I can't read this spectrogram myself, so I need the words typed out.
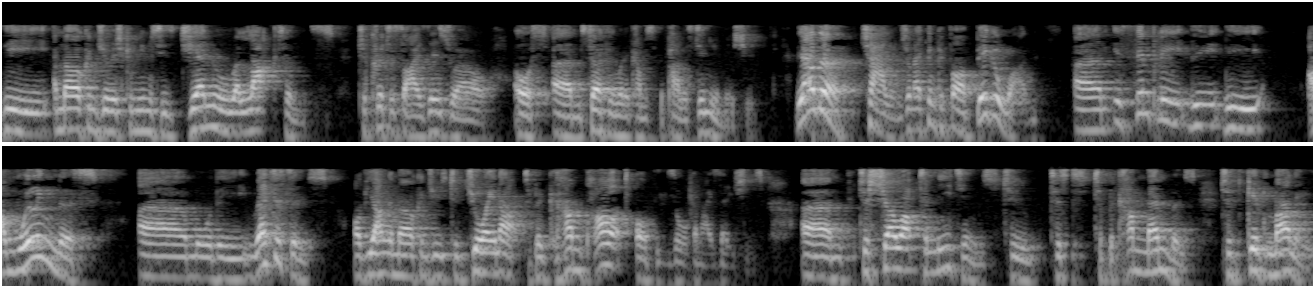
the American Jewish community's general reluctance to criticize Israel or um, certainly when it comes to the Palestinian issue. The other challenge, and I think a far bigger one, um, is simply the, the unwillingness um, or the reticence of young American Jews to join up, to become part of these organizations, um, to show up to meetings, to, to, to become members, to give money.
